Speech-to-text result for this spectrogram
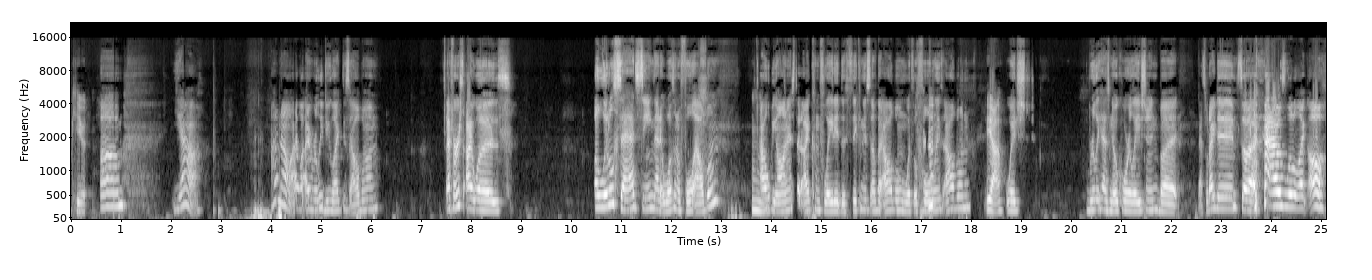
Cute. Um yeah, I don't know. I I really do like this album. At first, I was a little sad seeing that it wasn't a full album. Mhm. I will be honest that I conflated the thickness of the album with a full length album, Yeah. which really has no correlation, but that's what I did. So I, I was a little like, oh,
